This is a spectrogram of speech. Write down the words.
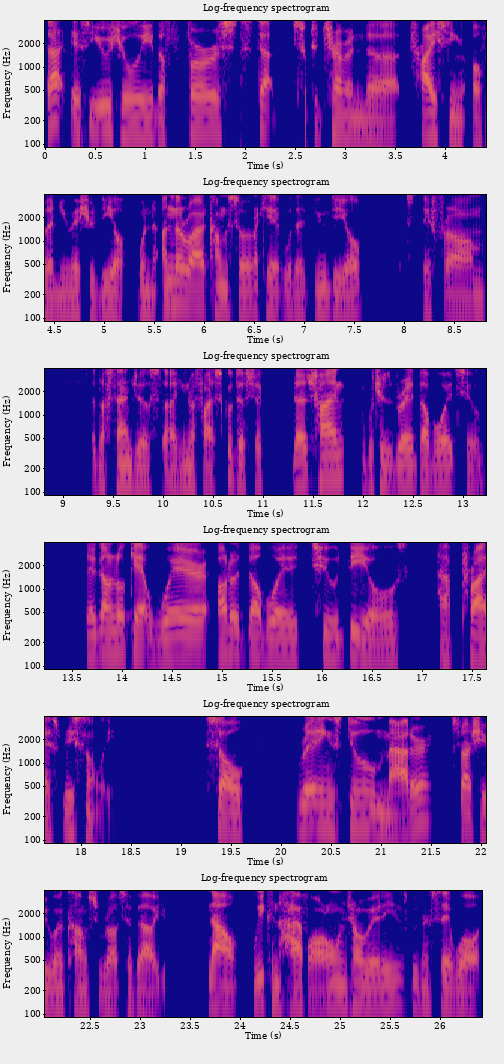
that is usually the first step to determine the pricing of a new issue deal. When the underwriter comes to market with a new deal, say from the Los Angeles uh, Unified School District, they're trying, which is rated double A two, they're going to look at where other double A two deals have priced recently. So ratings do matter, especially when it comes to relative value. Now, we can have our own internal ratings. We can say, well,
